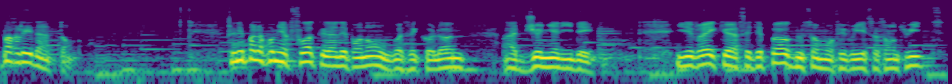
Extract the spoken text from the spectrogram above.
parler d'un temps. Ce n'est pas la première fois que l'Indépendant ouvre ses colonnes à Johnny Hallyday. Il est vrai qu'à cette époque, nous sommes en février 68,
